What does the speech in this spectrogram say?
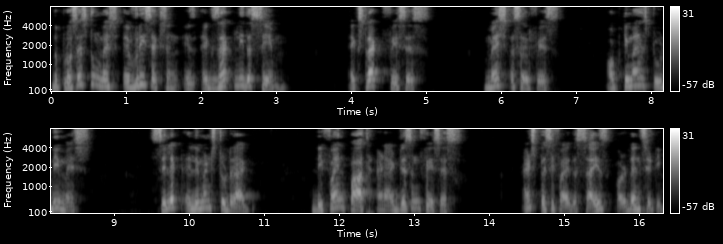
The process to mesh every section is exactly the same. Extract faces, mesh a surface, optimize 2D mesh, select elements to drag, define path and adjacent faces, and specify the size or density.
